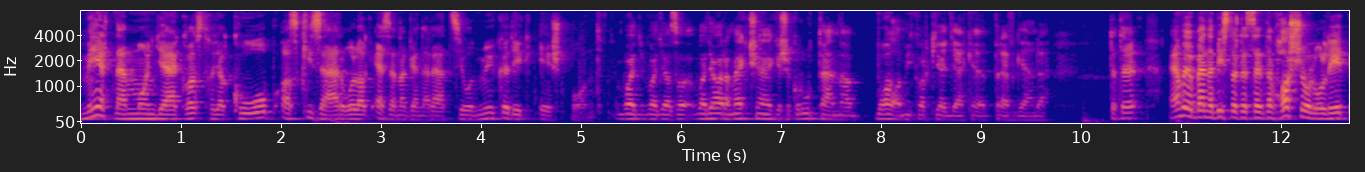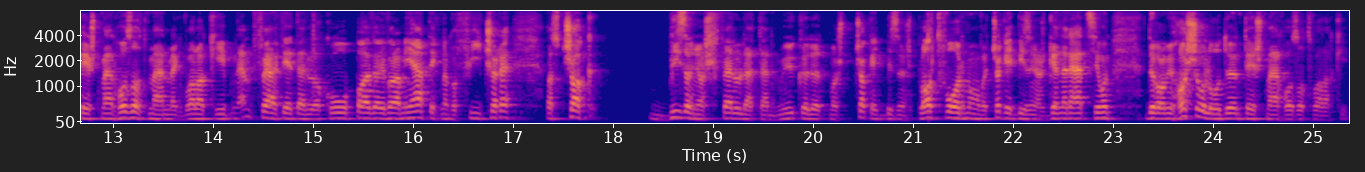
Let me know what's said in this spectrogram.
Miért nem mondják azt, hogy a kóp az kizárólag ezen a generáción működik, és pont? vagy, vagy, az vagy arra megcsinálják, és akkor utána valamikor kiadják Prevgenre. Tehát nem vagyok benne biztos, de szerintem hasonló lépést már hozott már meg valaki, nem feltétlenül a kóppal, de valami játéknak a feature az csak bizonyos felületen működött, most csak egy bizonyos platformon, vagy csak egy bizonyos generáción, de valami hasonló döntést már hozott valaki.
